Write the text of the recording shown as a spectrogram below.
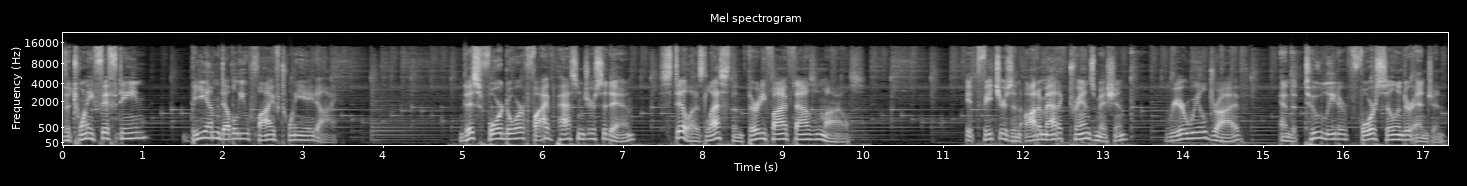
the 2015 BMW 528i. This four-door, five-passenger sedan still has less than 35,000 miles. It features an automatic transmission, rear-wheel drive, and a 2-liter four-cylinder engine.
